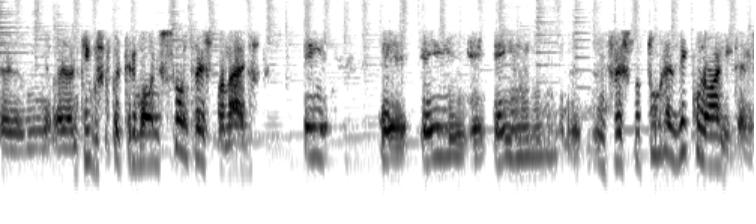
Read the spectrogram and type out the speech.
uh, antigos patrimónios são transformados em, em, em, infraestruturas económicas.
